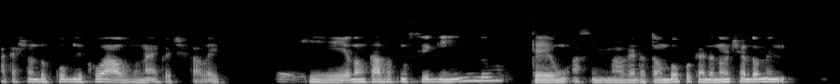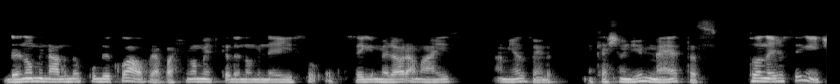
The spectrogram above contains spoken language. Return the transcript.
a questão do público-alvo, né, que eu te falei. Sim. Que eu não estava conseguindo ter um, assim, uma venda tão boa porque ainda não tinha domin, denominado meu público-alvo. E a partir do momento que eu denominei isso, eu consegui melhorar mais as minhas vendas. A questão de metas, planejo o seguinte.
